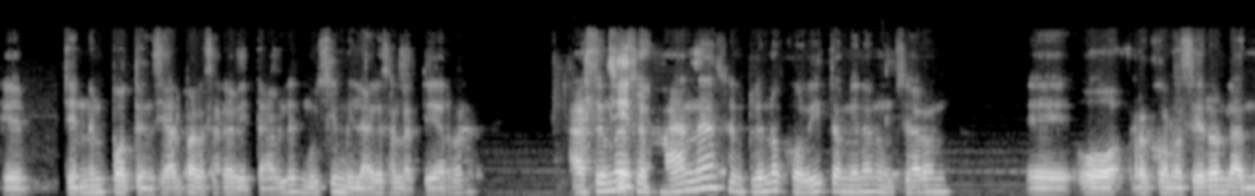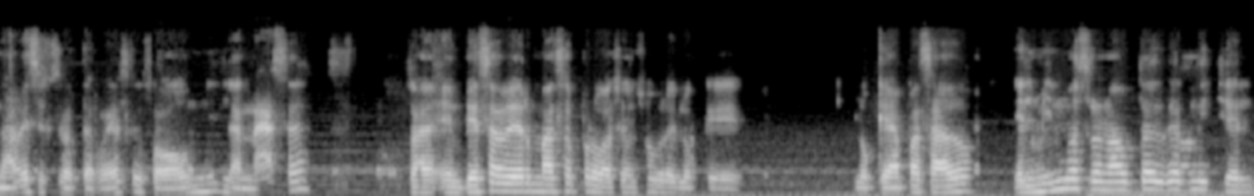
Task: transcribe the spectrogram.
que tienen potencial para ser habitables, muy similares a la Tierra. Hace unas semanas, en pleno COVID, también anunciaron eh, o reconocieron las naves extraterrestres o OVNI, la NASA. O sea, empieza a haber más aprobación sobre lo que, lo que ha pasado. El mismo astronauta Edgar Mitchell,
